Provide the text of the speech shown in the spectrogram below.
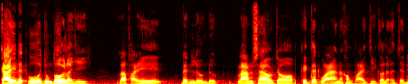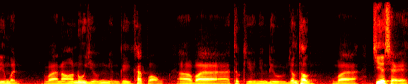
cái đích của chúng tôi là gì? Là phải định lượng được. Làm sao cho cái kết quả nó không phải chỉ có lợi ích cho riêng mình và nó nuôi dưỡng những cái khát vọng à, và thực hiện những điều dấn thân và chia sẻ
